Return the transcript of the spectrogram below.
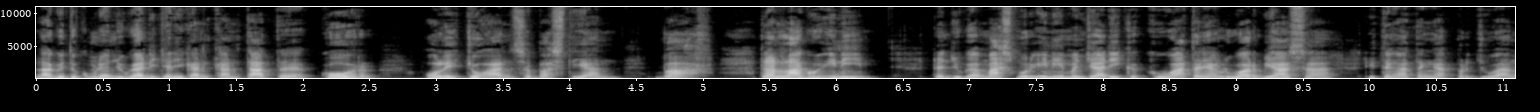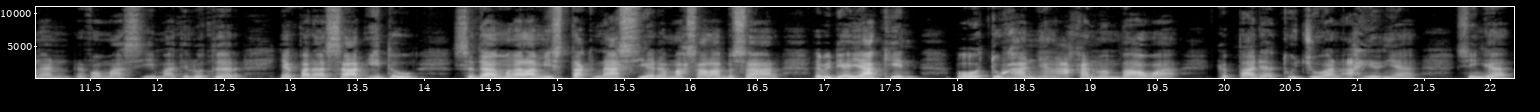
Lagu itu kemudian juga dijadikan kantate kor oleh Johann Sebastian Bach. Dan lagu ini dan juga Mazmur ini menjadi kekuatan yang luar biasa di tengah-tengah perjuangan reformasi Martin Luther yang pada saat itu sedang mengalami stagnasi ada masalah besar. Tapi dia yakin bahwa Tuhan yang akan membawa kepada tujuan akhirnya. Sehingga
